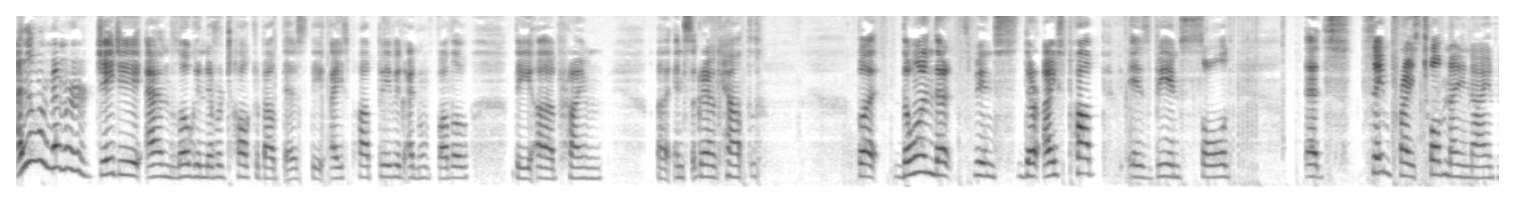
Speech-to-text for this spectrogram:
I don't remember JJ and Logan never talked about this. The ice pop baby. I don't follow the uh, Prime uh, Instagram account, but the one that's been their ice pop is being sold at same price, twelve ninety nine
